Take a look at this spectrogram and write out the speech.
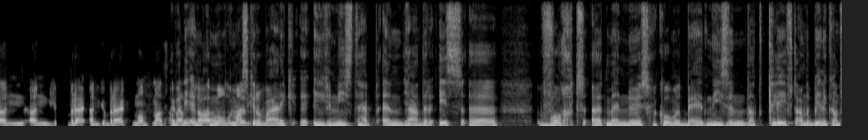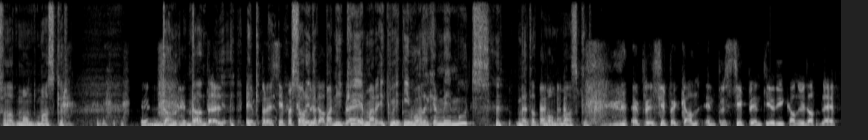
Een, een, gebruik, een gebruikt mondmasker. Ah, nee, een mondmasker waar ik eh, in geniest heb en ja, er is uh, vocht uit mijn neus gekomen bij het niezen. Dat kleeft aan de binnenkant van dat mondmasker. Dan, dan, eh, in principe sorry kan dat ik panikeer, maar ik weet niet wat ik ermee moet met dat mondmasker. in, principe kan, in principe, in theorie, kan u dat blijven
